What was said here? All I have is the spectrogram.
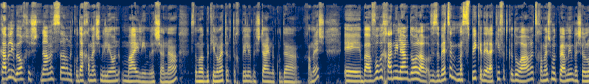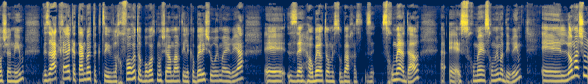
כבלים באורך של 12.5 מיליון מיילים לשנה, זאת אומרת, בקילומטר תכפילי ב-2.5, uh, בעבור 1 מיליארד דולר, וזה בעצם מספיק כדי להקיף את כדור הארץ 500 פעמים בשלוש שנים, וזה רק חלק קטן בתקציב. לחפור את הבורות, כמו שאמרתי, לקבל אישורים מהעירייה, uh, זה הרבה יותר מסובך, אז זה סכומי הדר, סכומי, סכומים אדירים. Uh, לא משהו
